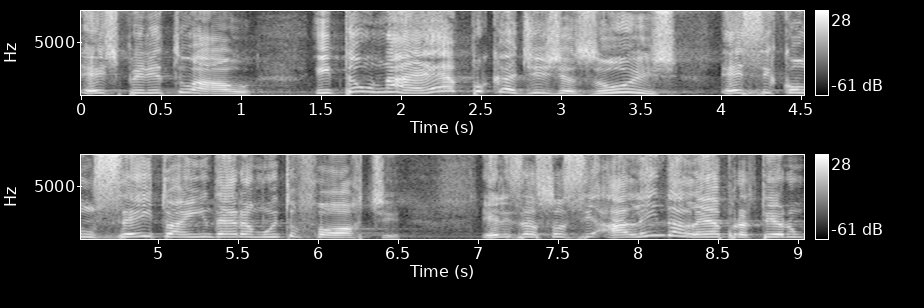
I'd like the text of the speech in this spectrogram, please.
espiritual. Então, na época de Jesus, esse conceito ainda era muito forte. Eles associam, além da lepra ter um,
